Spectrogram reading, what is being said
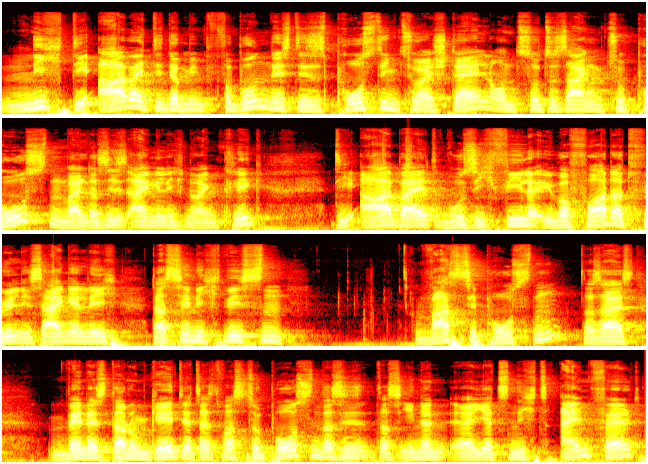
nicht die Arbeit, die damit verbunden ist, dieses Posting zu erstellen und sozusagen zu posten, weil das ist eigentlich nur ein Klick. Die Arbeit, wo sich viele überfordert fühlen, ist eigentlich, dass sie nicht wissen, was sie posten. Das heißt, wenn es darum geht, jetzt etwas zu posten, dass, dass ihnen äh, jetzt nichts einfällt,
